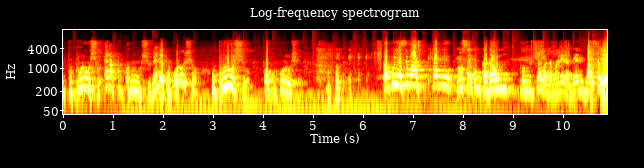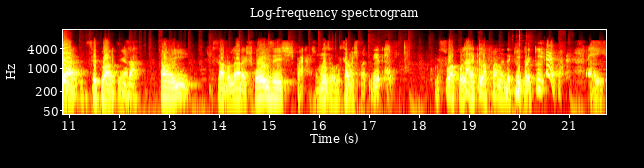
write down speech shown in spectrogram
o Pupurucho. Era Pupurucho, né? É Pupurucho? Pupurucho ou Pupurucho. Eu conheci mais como, não sei como cada um pronunciava da maneira dele, mas é Yeah, Setuarte, yeah. Exato. Então aí começaram a rolar as coisas, pá, as músicas começaram a expandir, é, começou a colar aquela fama daqui para aqui, epa, ei,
